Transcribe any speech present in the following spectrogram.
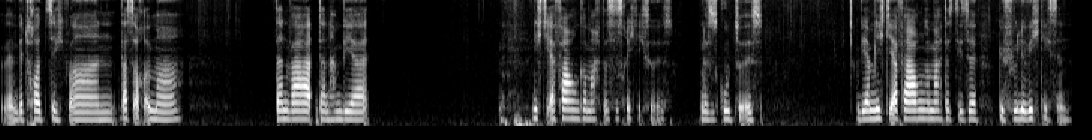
wenn wir trotzig waren, was auch immer, dann war, dann haben wir nicht die Erfahrung gemacht, dass es richtig so ist und dass es gut so ist. Wir haben nicht die Erfahrung gemacht, dass diese Gefühle wichtig sind.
